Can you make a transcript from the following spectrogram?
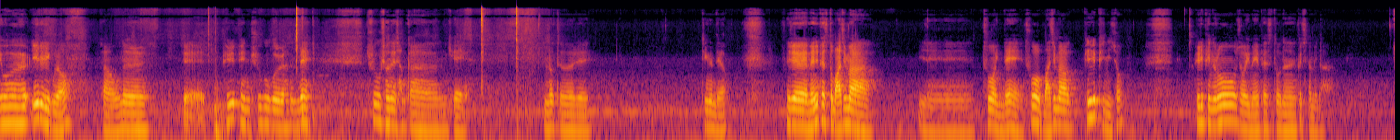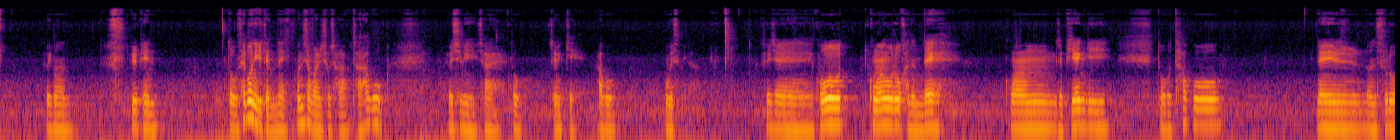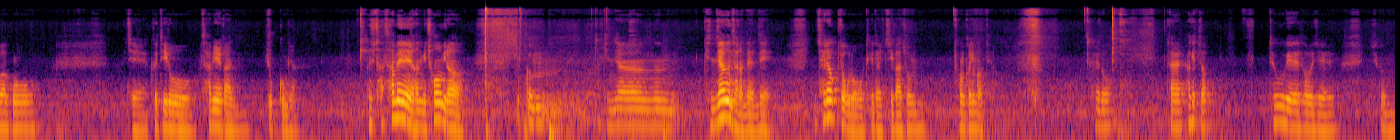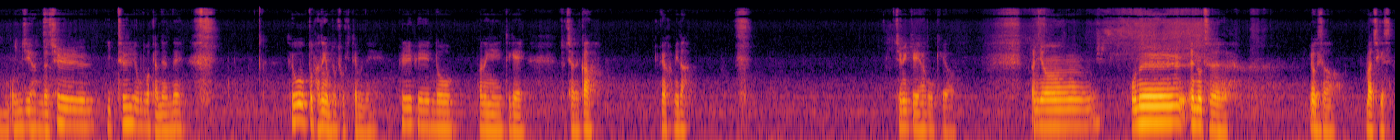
2월 1일이고요. 자, 오늘 이제 필리핀 출국을 하는데 출국 전에 잠깐 이렇게 노트를 찍는데요. 이제 매니페스토 마지막 이제 투어인데 투어 마지막 필리핀이죠. 필리핀으로 저희 매니페스토는 끝이 납니다. 이번 필리핀 또 세 번이기 때문에 컨디션 관리 좀 잘, 잘하고 열심히 잘 또 재밌게 하고 오겠습니다. 그래서 이제 곧 공항으로 가는데 공항 이제 비행기 또 타고 내일 런스루 하고 이제 그 뒤로 3일간 쭉 공연 사실 3회 하는 게 처음이라 조금 긴장은 긴장은 잘 안 되는데 체력적으로 어떻게 될지가 좀 관건인 것 같아요. 그래도 잘 하겠죠. 태국에서 이제 지금 온 지 한 며칠 이틀 정도밖에 안 되는데 태국도 반응이 엄청 좋기 때문에 필리핀도 반응이 되게 좋지 않을까 생각합니다. 재밌게 하고 올게요. 안녕. 오늘 엔노트 여기서 마치겠습니다.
